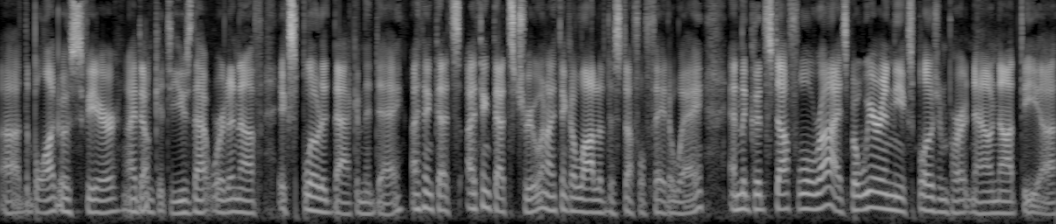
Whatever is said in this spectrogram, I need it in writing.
uh, the blogosphere I don't get to use that word enough exploded back in the day. I think that's I think that's true, and I think a lot of the stuff will fade away, and the good stuff will rise. But we're in the explosion part now, not the uh,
